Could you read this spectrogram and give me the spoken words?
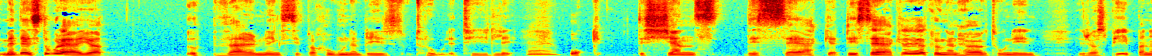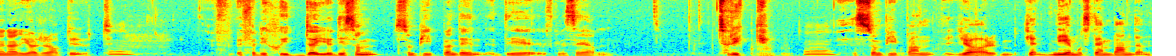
Men den stora är ju att uppvärmningssituationen blir så otroligt tydlig. Och det känns, det är säkert. Det är säkrare att sjunga en hög ton i, i röstpipan än att göra det rakt ut. F- För det skyddar ju, det är som, som pipan, det, det ska vi säga tryck som pipan gör ner mot stämbanden.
